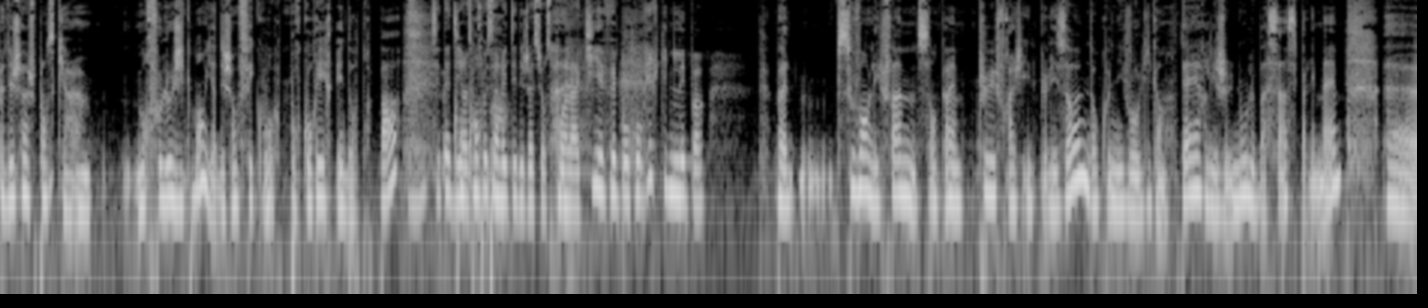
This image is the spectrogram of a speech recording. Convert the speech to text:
Ben déjà, je pense qu'il y a un morphologiquement, il y a des gens faits pour, courir et d'autres pas. C'est-à-dire, Qu'on est-ce qu'on peut s'arrêter déjà sur ce point-là? Qui est fait pour courir, qui ne l'est pas? Ben, souvent, les femmes sont quand même plus fragiles que les hommes, donc au niveau ligamentaire, les genoux, le bassin, c'est pas les mêmes. Euh,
